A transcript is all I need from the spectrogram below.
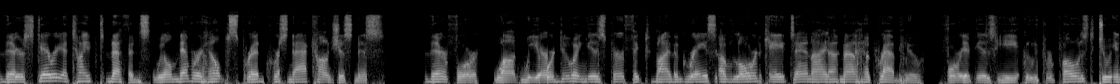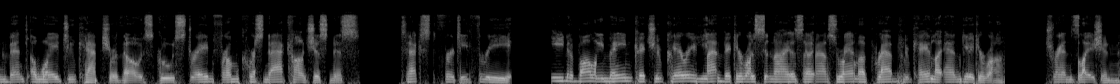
Their stereotyped methods will never help spread Krishna consciousness. Therefore, what we are doing is perfect by the grace of Lord Caitanya Mahaprabhu, for it is he who proposed to invent a way to capture those who strayed from Krishna consciousness. Text 33. Idabali main Kachukari Yadvikara Sannyasa Asrama Prabhukala Angikara. Translation.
